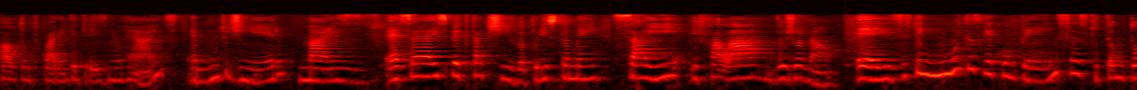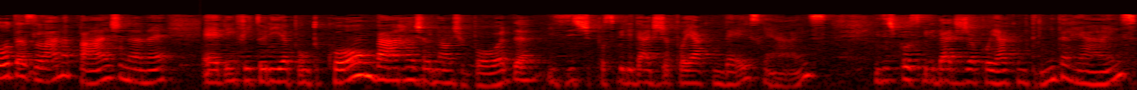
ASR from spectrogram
Faltam 43 mil reais, é muito dinheiro, mas essa é a expectativa, por isso também sair e falar do jornal. É, existem muitas recompensas que estão todas lá na página, né? É benfeitoria.com barra jornal de borda. Existe possibilidade de apoiar com 10 reais. Existe possibilidade de apoiar com 30 reais.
